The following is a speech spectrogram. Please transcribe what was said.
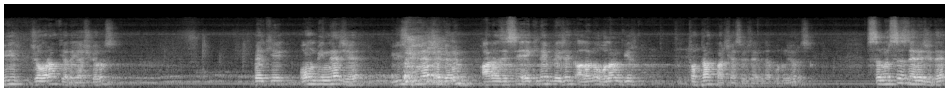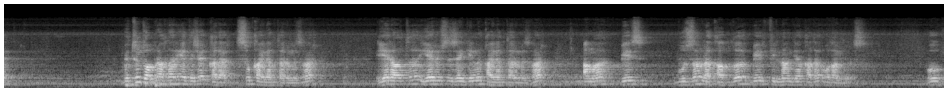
bir coğrafyada yaşıyoruz. Belki on binlerce, yüz binlerce dönüm arazisi ekilebilecek alanı olan bir toprak parçası üzerinde bulunuyoruz. Sınırsız derecede bütün toprakları yetecek kadar su kaynaklarımız var. Yeraltı, yerüstü zenginlik kaynaklarımız var. Ama biz buzlarla kaplı bir Finlandiya kadar olamıyoruz. Bu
